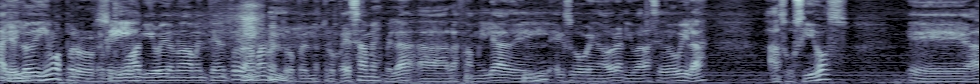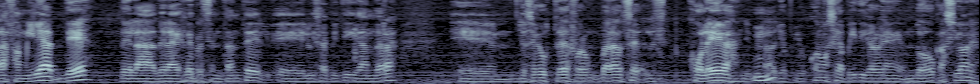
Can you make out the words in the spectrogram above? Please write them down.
ayer El- lo dijimos, pero lo repetimos Sí. aquí hoy nuevamente en el programa. nuestro, pe- nuestro pésame, ¿verdad? A la familia del Ujú. exgobernador Aníbal Acevedo Vilá, a sus hijos, eh, a la familia de, de la, de la ex representante eh, Luisa Piti Gándara. Eh, yo sé que ustedes fueron ¿verdad? Colegas. Yo- yo conocí a Piti creo que en dos ocasiones,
